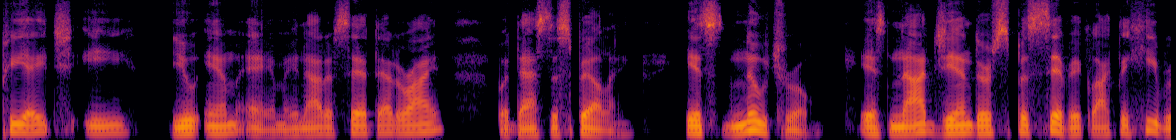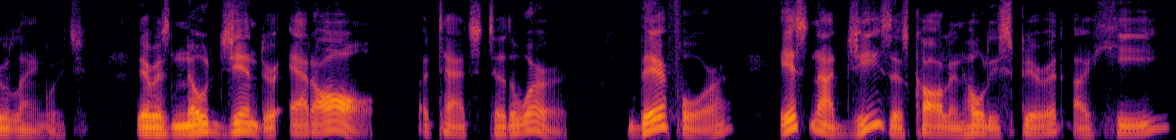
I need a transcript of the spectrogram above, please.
P H E U M A. I may not have said that right, but that's the spelling. It's neutral. It's not gender specific like the Hebrew language. There is no gender at all attached to the word. Therefore, it's not Jesus calling Holy Spirit a he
